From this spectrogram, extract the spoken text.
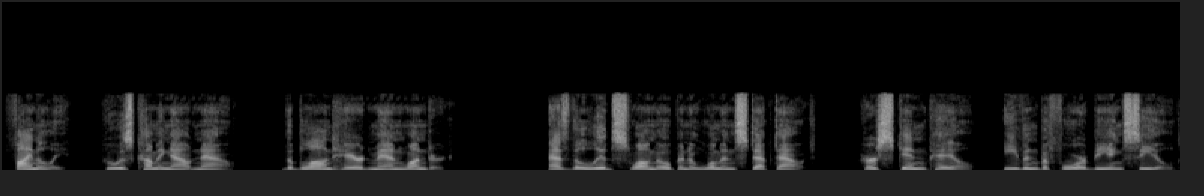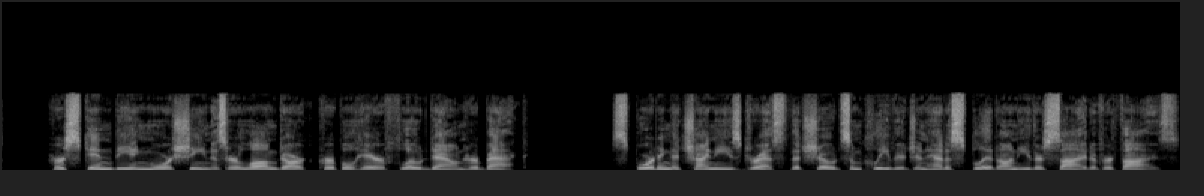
Finally, who is coming out now? The blonde-haired man wondered. As the lid swung open a woman stepped out. Her skin pale, even before being sealed. Her skin being more sheen as her long dark purple hair flowed down her back. Sporting a Chinese dress that showed some cleavage and had a split on either side of her thighs.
